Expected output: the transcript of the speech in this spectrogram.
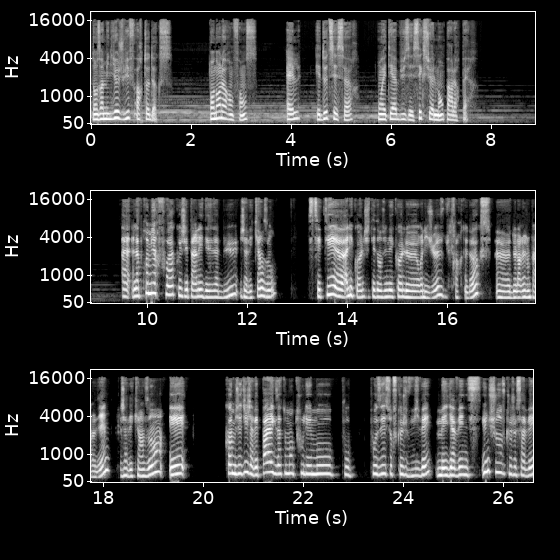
dans un milieu juif orthodoxe. Pendant leur enfance, elle et deux de ses sœurs ont été abusées sexuellement par leur père. Euh, la première fois que j'ai parlé des abus, j'avais 15 ans. C'était euh, à l'école. J'étais dans une école euh, religieuse, ultra-orthodoxe, de la région parisienne. J'avais 15 ans et, comme j'ai dit, j'avais pas exactement tous les mots pour poser sur ce que je vivais, mais il y avait une, chose que je savais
